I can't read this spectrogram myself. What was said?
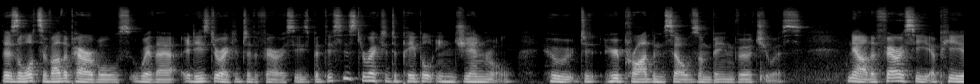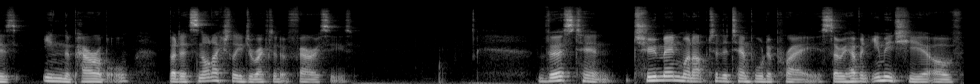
There's lots of other parables where it is directed to the Pharisees, but this is directed to people in general who, who pride themselves on being virtuous. Now, the Pharisee appears in the parable, but it's not actually directed at Pharisees. Verse 10 Two men went up to the temple to pray. So we have an image here of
